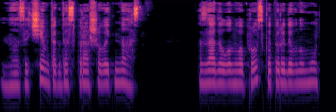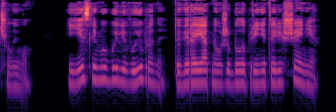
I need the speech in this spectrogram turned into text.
Но зачем тогда спрашивать нас? Задал он вопрос, который давно мучил его. Если мы были выбраны, то, вероятно, уже было принято решение.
